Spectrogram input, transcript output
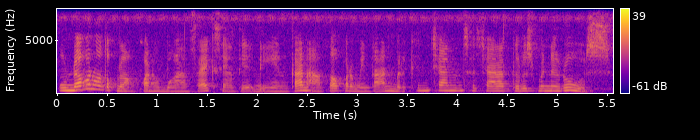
Undangan untuk melakukan hubungan seks yang tidak diinginkan atau permintaan berkencan secara terus-menerus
